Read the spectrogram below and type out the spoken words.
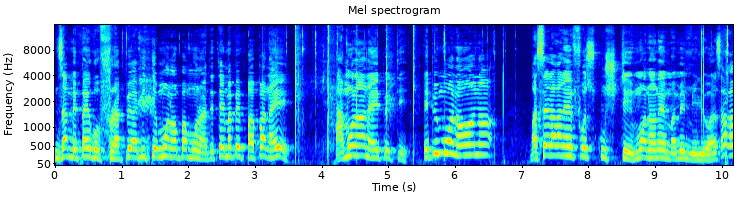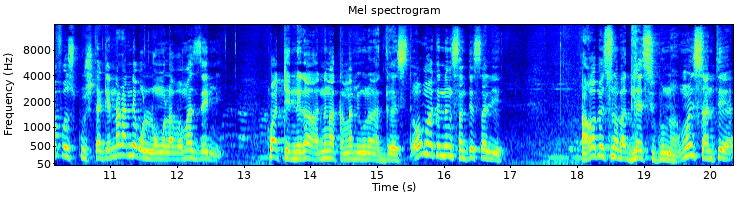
nzambe epai kofrape yo abi te mwana mpe amonana te telema mpe papa na ye amonana na ye mpe te epuis mwana wana basalelaka na ye fausse couche te mwana wana ya mame milio wana asalaka fausse couche te akendaka nde kolongola vraimen zemi mpo akende kaka ndenge akangami kuna na grèce omona te ndenge sante esali ye akoya mpe suna bagrèce kuna omoni sante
